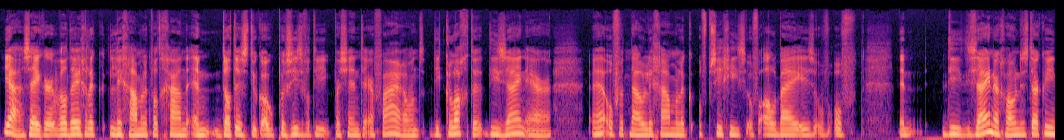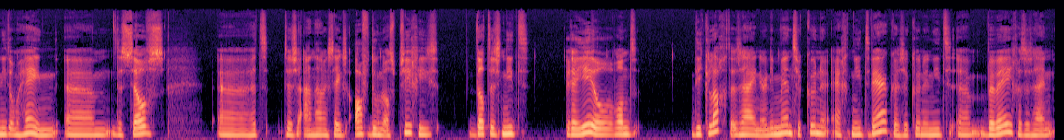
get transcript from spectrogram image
Ja, zeker. Wel degelijk lichamelijk wat gaande. En dat is natuurlijk ook precies wat die patiënten ervaren. Want die klachten, die zijn er. Hè? Of het nou lichamelijk of psychisch of allebei is. Of, of, en die zijn er gewoon, dus daar kun je niet omheen. Um, dus zelfs uh, het tussen aanhalingstekens afdoen als psychisch dat is niet reëel, want die klachten zijn er. Die mensen kunnen echt niet werken. Ze kunnen niet uh, bewegen. Ze zijn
